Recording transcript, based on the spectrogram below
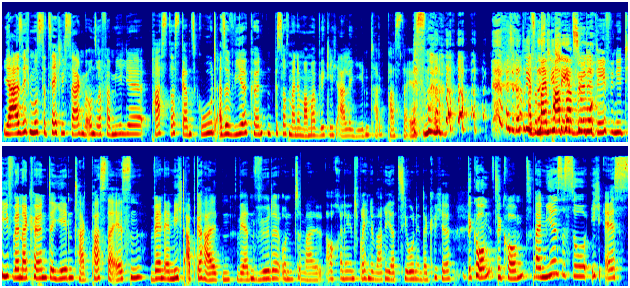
Ja, also ich muss tatsächlich sagen, bei unserer Familie passt das ganz gut. Also wir könnten bis auf meine Mama wirklich alle jeden Tag Pasta essen. Also da trifft Also mein Klischee Papa zu. würde definitiv, wenn er könnte, jeden Tag Pasta essen, wenn er nicht abgehalten werden würde und mal auch eine entsprechende Variation in der Küche bekommt. bekommt. Bei mir ist es so, ich esse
